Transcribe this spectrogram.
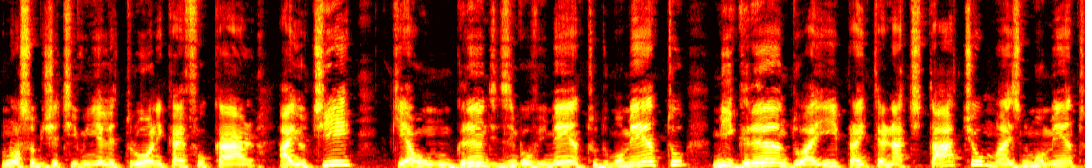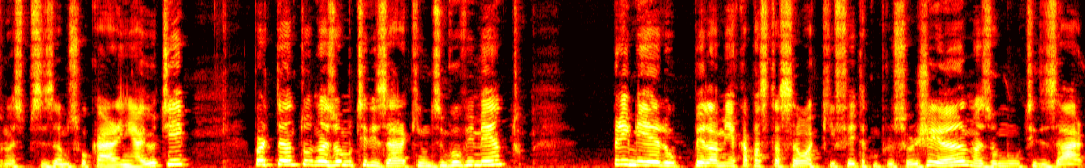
O nosso objetivo em eletrônica é focar IoT, que é um grande desenvolvimento do momento, migrando aí para a internet tátil, mas no momento nós precisamos focar em IoT. Portanto, nós vamos utilizar aqui um desenvolvimento, primeiro pela minha capacitação aqui feita com o professor Jean, nós vamos utilizar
